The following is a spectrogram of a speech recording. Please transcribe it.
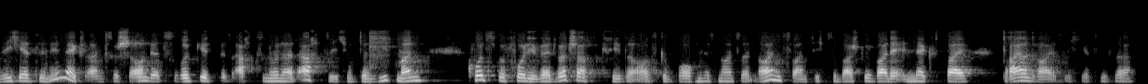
sich jetzt den Index anzuschauen, der zurückgeht bis 1880. Und dann sieht man, kurz bevor die Weltwirtschaftskrise ausgebrochen ist, 1929 zum Beispiel, war der Index bei 33. Jetzt ist er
